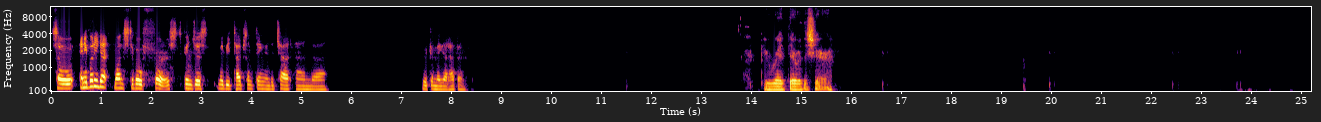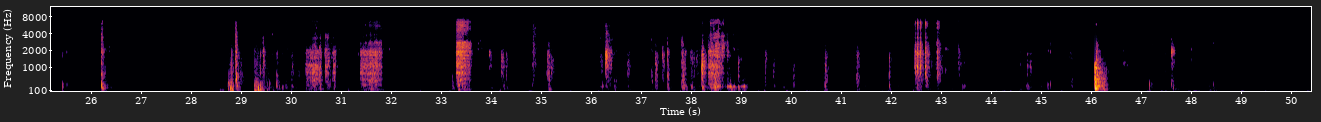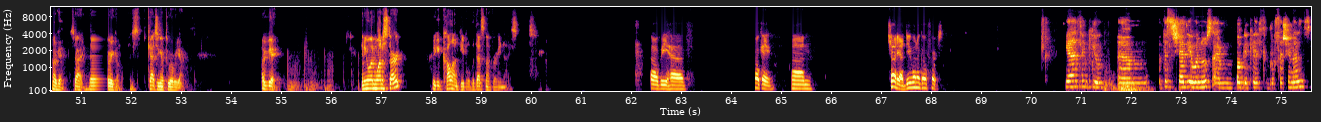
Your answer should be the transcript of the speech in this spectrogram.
So anybody that wants to go first can just maybe type something in the chat and uh, we can make that happen. Be right there with the share. Okay, sorry. There we go. I'm just catching up to where we are. Okay. Anyone want to start? We could call on people, but that's not very nice. Uh, we have, okay. Um, Shadia, do you want to go first? Yeah, thank you. Um, this is Shadia Wanous. I'm public health professionals.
